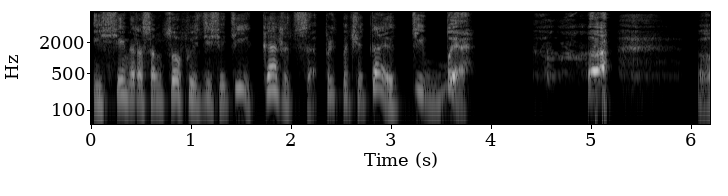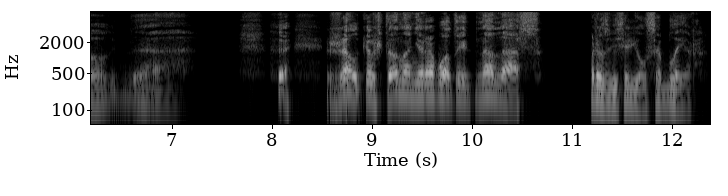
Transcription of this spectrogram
И семеро самцов из десяти, кажется, предпочитают тип «Б». Ха! Ох, да. Ха. Жалко, что она не работает на нас, — развеселился Блэйр.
